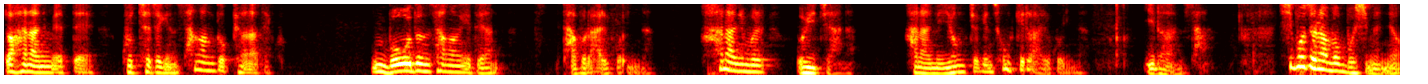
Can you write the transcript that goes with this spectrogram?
또 하나님의 때 구체적인 상황도 변화되고 모든 상황에 대한 답을 알고 있는 하나님을 의지하는 하나님의 영적인 손길을 알고 있는 이러한 삶. 15절 한번 보시면요.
